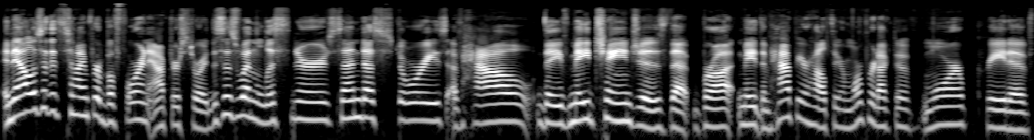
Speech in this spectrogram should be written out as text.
And now, listen, it's time for a before and after story. This is when listeners send us stories of how they've made changes that brought made them happier, healthier, more productive, more creative.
